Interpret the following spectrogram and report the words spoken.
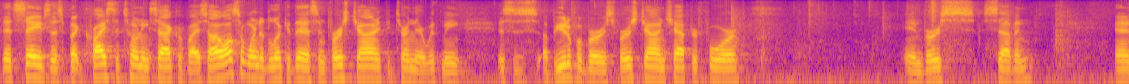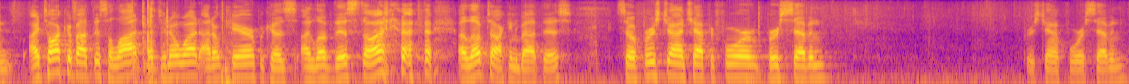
that saves us, but Christ's atoning sacrifice. I also wanted to look at this in 1 John, if you turn there with me. This is a beautiful verse. 1 John chapter 4 in verse 7. And I talk about this a lot, but you know what? I don't care because I love this thought. I love talking about this. So 1 John chapter 4, verse 7. 1 John 4, 7.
